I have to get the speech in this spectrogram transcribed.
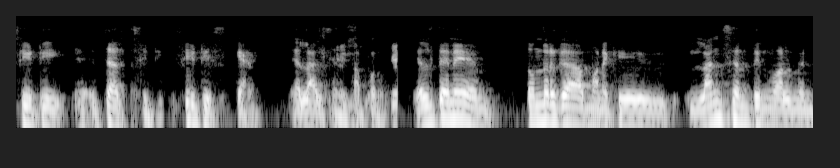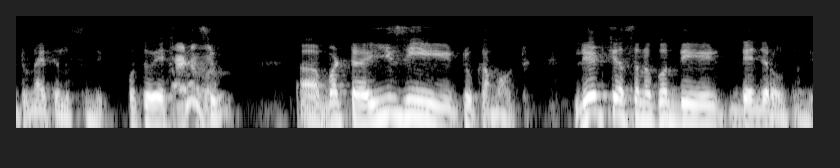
CT HR CT CT scan వెళ్ళాల్సింది తప్పదు. వెళ్తేనే తొందరగా మనకి లంగ్స్ ఎంత ఇన్వాల్వ్మెంట్ ఉన్నాయో తెలుస్తుంది. కొద్దిగా expensive but easy to come out late చేస్తున్న కొద్దీ డేంజర్ అవుతుంది.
